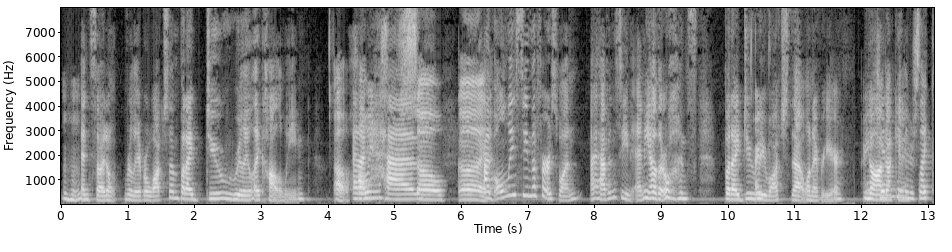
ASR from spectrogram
hmm and so I don't really ever watch them. But I do really like Halloween. Oh, And I Halloween is have- so good. I've only seen the first one. I haven't seen any other ones, but I do Are you- rewatch that one every year. No, I'm kidding not me? kidding. There's like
